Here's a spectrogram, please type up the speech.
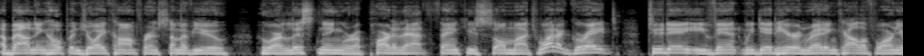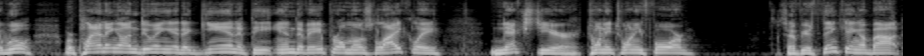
Abounding Hope and Joy conference. Some of you who are listening were a part of that. Thank you so much. What a great two-day event we did here in Redding, California. We'll we're planning on doing it again at the end of April, most likely next year, 2024. So if you're thinking about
